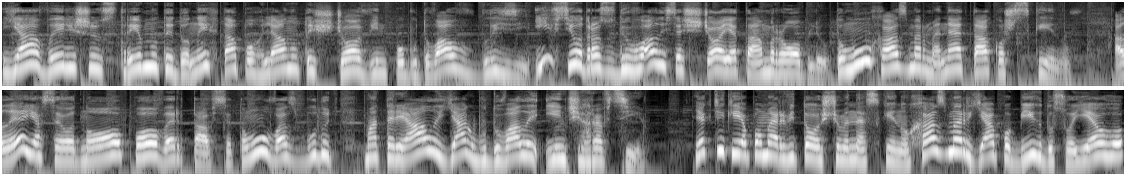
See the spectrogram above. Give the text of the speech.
я вирішив стрибнути до них та поглянути, що він побудував вблизі. І всі одразу здивувалися, що я там роблю. Тому Хазмер мене також скинув. Але я все одно повертався, тому у вас будуть матеріали, як будували інші гравці. Як тільки я помер від того, що мене скинув Хазмер, я побіг до свого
